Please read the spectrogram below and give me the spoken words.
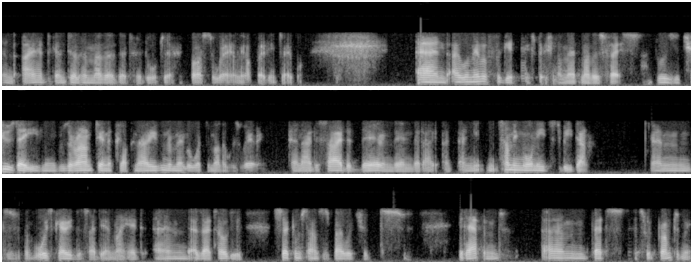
and I had to go and tell her mother that her daughter had passed away on the operating table. And I will never forget the expression on that mother's face. It was a Tuesday evening. It was around 10 o'clock, and I even remember what the mother was wearing. And I decided there and then that I, I, I need, something more needs to be done. And I've always carried this idea in my head. And as I told you, circumstances by which it it happened, um, that's that's what prompted me.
